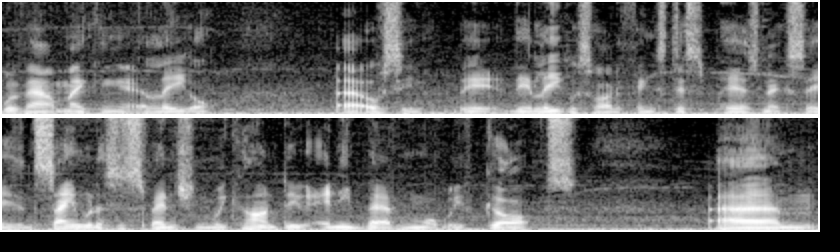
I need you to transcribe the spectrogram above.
without making it illegal. Uh, obviously, the, the illegal side of things disappears next season. Same with the suspension. We can't do any better than what we've got. Um,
